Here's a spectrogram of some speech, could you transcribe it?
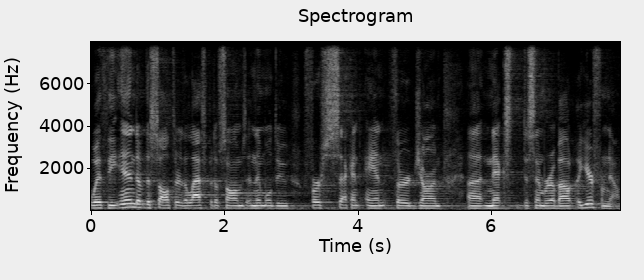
with the end of the Psalter, the last bit of Psalms, and then we'll do 1st, 2nd, and 3rd John uh, next December, about a year from now.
